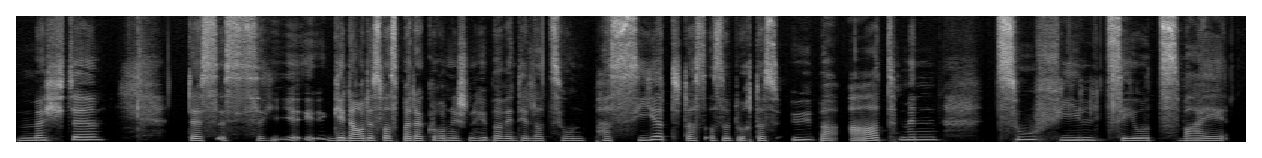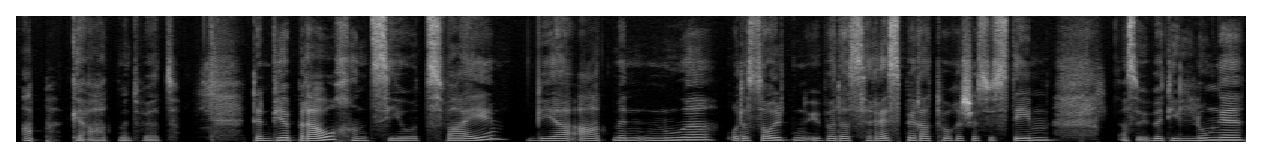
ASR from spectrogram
möchte, das ist genau das, was bei der chronischen Hyperventilation passiert, dass also durch das Überatmen zu viel CO2 abgeatmet wird. Denn wir brauchen CO2. Wir atmen nur oder sollten über das respiratorische System, also über die Lunge,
